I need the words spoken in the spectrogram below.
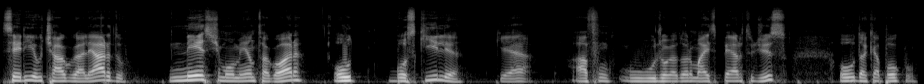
seria o Thiago Galhardo, neste momento agora, ou Bosquilha, que é a o jogador mais perto disso, ou daqui a pouco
